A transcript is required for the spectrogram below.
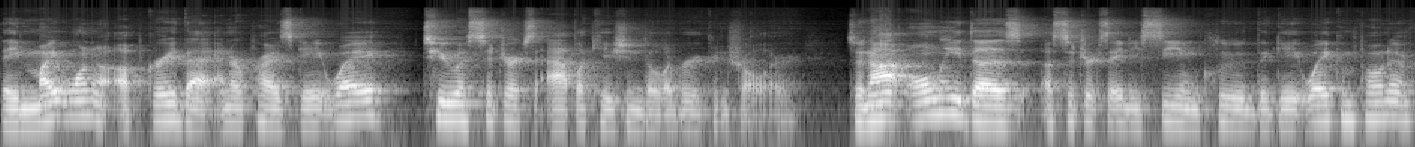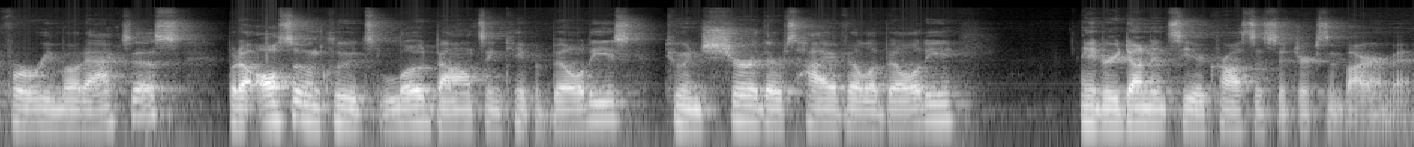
they might want to upgrade that enterprise gateway to a Citrix application delivery controller. So not only does a Citrix ADC include the gateway component for remote access, but it also includes load balancing capabilities to ensure there's high availability and redundancy across the Citrix environment.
